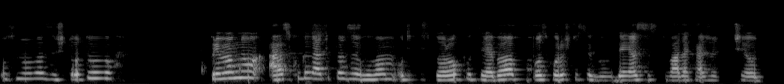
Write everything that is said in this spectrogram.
основа, защото примерно аз когато пазарувам от втора употреба, по-скоро ще се гордея с това да кажа, че от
